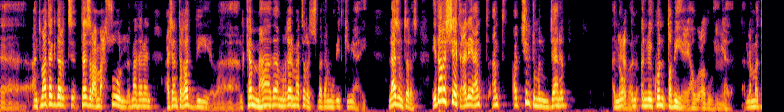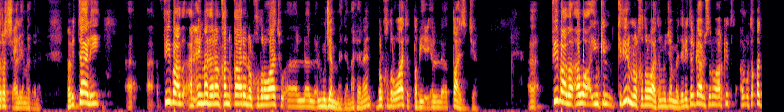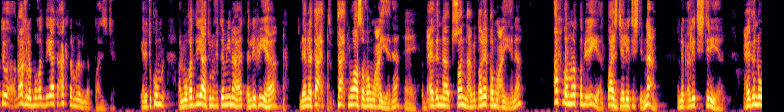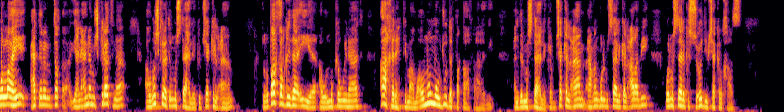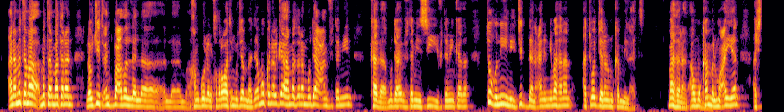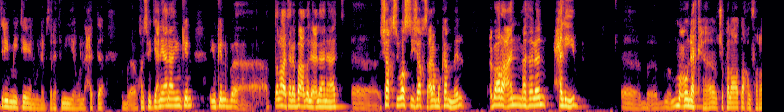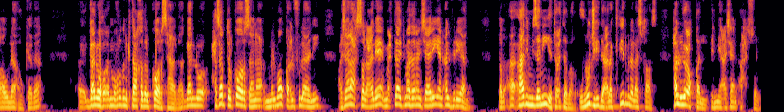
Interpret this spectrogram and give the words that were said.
آه، أنت ما تقدر تزرع محصول مثلا عشان تغذي آه، الكم هذا من غير ما ترش مثلا مفيد كيميائي. لازم ترش. إذا رشيت عليه انت أنت شلته من جانب انه إنه يكون طبيعي أو عضوي كذا. لما ترش عليه مثلا. فبالتالي في بعض الحين مثلا خلينا نقارن الخضروات المجمدة مثلا بالخضروات الطبيعي الطازجه في بعض أو يمكن كثير من الخضروات المجمدة اللي تلقاها في السوبر ماركت أغلب مغذياتها أكثر من الطازجه يعني تكون المغذيات والفيتامينات اللي فيها لأنها تحت تحت مواصفة معينة إيه. بحيث إنها تصنع بطريقة معينة أفضل من الطبيعية. الطازجه اللي تشتري نعم إنك اللي تشتريها. بحيث إنه والله حتى لو تق... يعني عندنا مشكلتنا أو مشكلة المستهلك بشكل عام البطاقة الغذائية أو المكونات آخر اهتمامه أو مو موجودة الثقافة هذه عند المستهلك بشكل عام خلينا نقول المستهلك العربي والمستهلك السعودي بشكل خاص. أنا متى ما مثلا مثلا لو جيت عند بعض خلينا نقول الخضروات المجمدة ممكن ألقاها مثلا مدعم فيتامين كذا مدعم فيتامين سي فيتامين كذا تغنيني جدا عن إني مثلا أتوجه للمكملات. مثلا أو مكمل معين أشتري ب 200 ولا ب 300 ولا حتى ب 500 يعني أنا يمكن يمكن اطلعت على بعض الإعلانات آه، شخص يوصي شخص على مكمل عبارة عن مثلا حليب آه، معه نكهة شوكولاتة أو فراولة أو كذا. آه، قال له المفروض إنك تأخذ الكورس هذا. قال له حسبت الكورس أنا من الموقع الفلاني عشان أحصل عليه محتاج مثلا شهريا ألف ريال. طب هذه ميزانية تعتبر ومجهدة على كثير من الأشخاص. هل يعقل إني عشان أحصل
